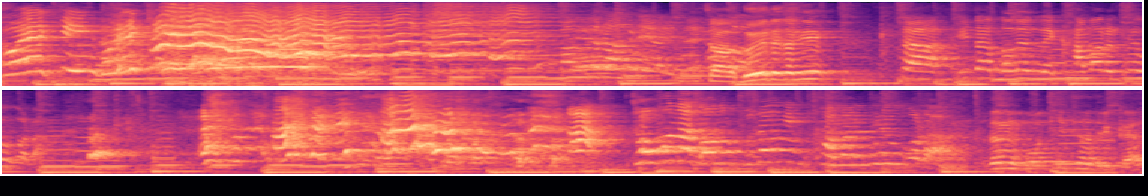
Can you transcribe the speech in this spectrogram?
노예킹 노예킹! 마음대로 하세요 이제. 자 노예 대장님 자 일단 너는 내 가마를 태우고 가라. 어떻게 태워드릴까요?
